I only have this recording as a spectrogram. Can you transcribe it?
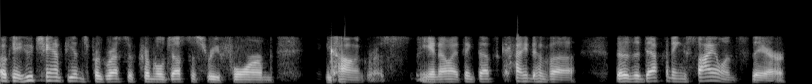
Okay, who champions progressive criminal justice reform in Congress? You know, I think that's kind of a there's a deafening silence there.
